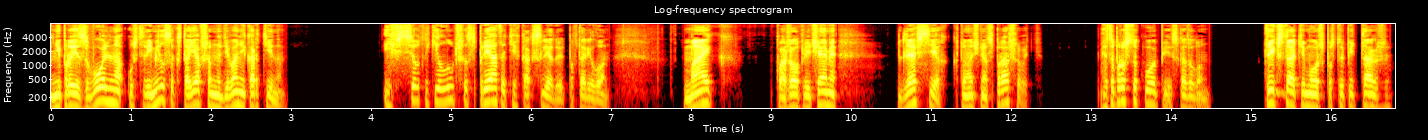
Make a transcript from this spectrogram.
непроизвольно устремился к стоявшим на диване картинам. «И все-таки лучше спрятать их как следует», — повторил он. Майк пожал плечами. «Для всех, кто начнет спрашивать, это просто копии», — сказал он. «Ты, кстати, можешь поступить так же.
